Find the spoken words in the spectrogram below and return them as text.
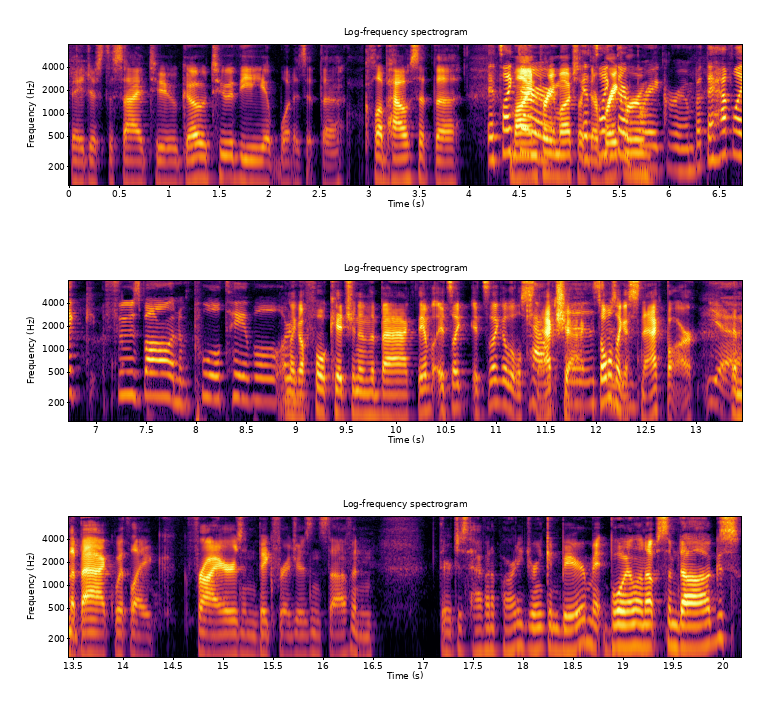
They just decide to go to the what is it, the clubhouse at the it's like Mine their, pretty much, like their break their room. break room but they have like foosball and a pool table or like a full kitchen in the back. They have it's like it's like a little snack shack. It's almost like a snack bar yeah in the back with like fryers and big fridges and stuff and they're just having a party, drinking beer, boiling up some dogs.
